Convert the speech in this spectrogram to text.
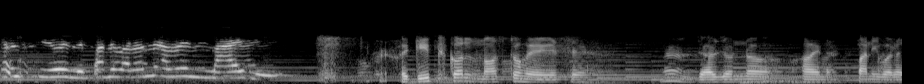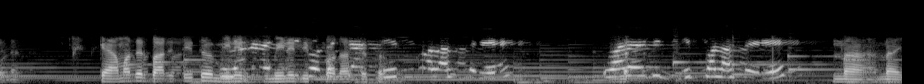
তাহলে কি হইলে? পানি বানালে আমি লাইনি ওই কল নষ্ট হয়ে গেছে। হ্যাঁ। যার জন্য হয় না পানি বাড়ায় না। কে আমাদের বাড়িতেই তো মিনি মিনি ডিপ কল আছে তো। জিপ কল আছে। তোমার কি আছে? না নাই।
